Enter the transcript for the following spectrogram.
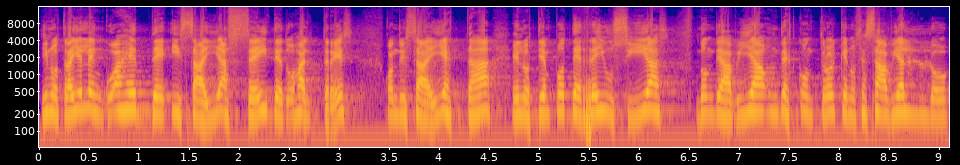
Y nos trae el lenguaje de Isaías 6, de 2 al 3, cuando Isaías está en los tiempos de rey Usías, donde había un descontrol que no se sabía lo,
